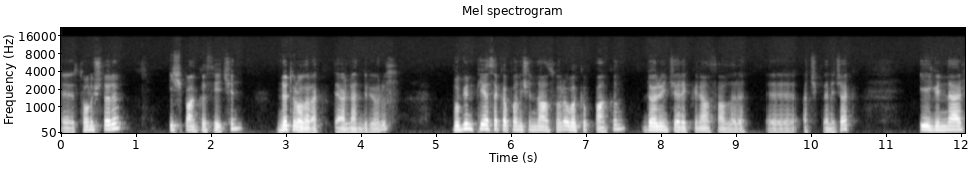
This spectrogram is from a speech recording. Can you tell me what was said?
E, sonuçları İş Bankası için nötr olarak değerlendiriyoruz. Bugün piyasa kapanışından sonra Vakıfbank'ın 4. çeyrek finansalları açıklanacak. İyi günler,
